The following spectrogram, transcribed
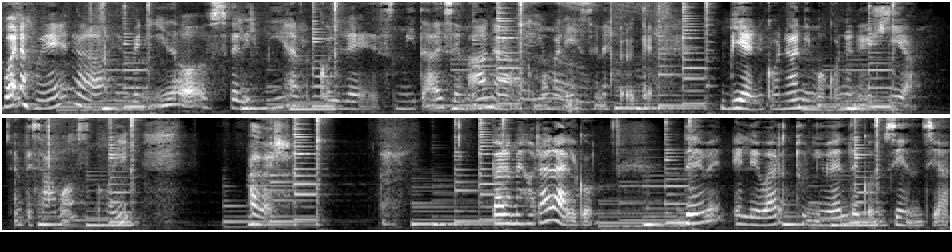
Buenas, buenas, bienvenidos, feliz miércoles, mitad de semana, ¿cómo amanecen? Espero que bien, con ánimo, con energía. Empezamos hoy. A ver, para mejorar algo, debe elevar tu nivel de conciencia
